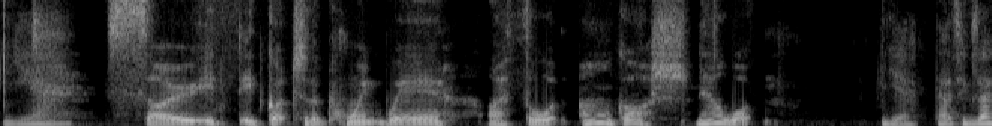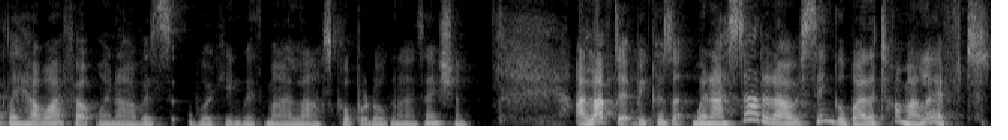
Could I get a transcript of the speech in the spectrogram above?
Yeah. So it, it got to the point where I thought, oh gosh, now what? Yeah, that's exactly how I felt when I was working with my last corporate organization. I loved it because when I started, I was single. By the time I left,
